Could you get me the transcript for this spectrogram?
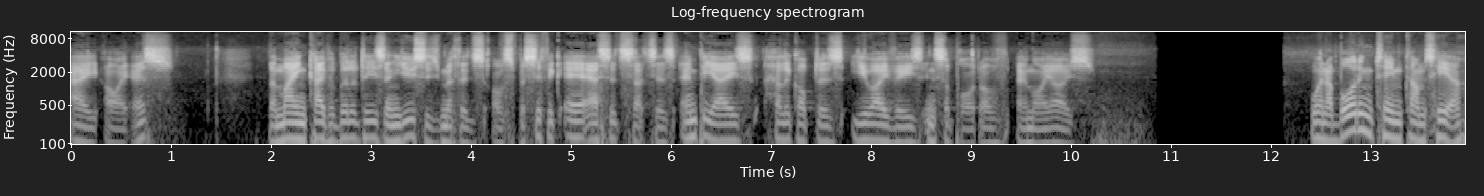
AIS the main capabilities and usage methods of specific air assets such as MPAs, helicopters, UAVs in support of MIOs. When a boarding team comes here,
